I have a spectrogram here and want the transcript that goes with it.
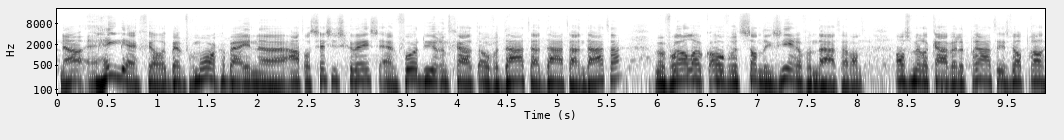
Nou, heel erg veel. Ik ben vanmorgen bij een uh, aantal sessies geweest en voortdurend gaat het over data, data en data. Maar vooral ook over het standaardiseren van data. Want als we met elkaar willen praten is het wel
